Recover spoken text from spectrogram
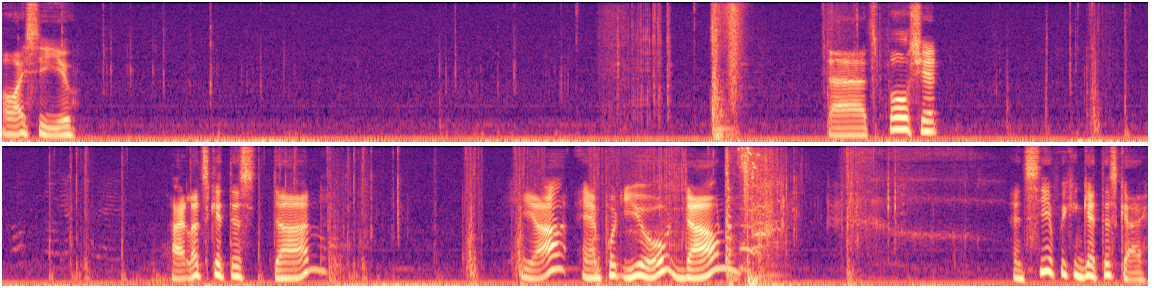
Oh, I see you. That's bullshit. Alright, let's get this done. Yeah, and put you down. And see if we can get this guy.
